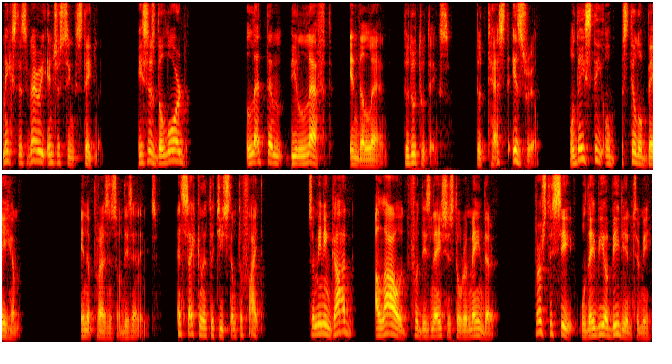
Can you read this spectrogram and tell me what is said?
makes this very interesting statement. He says, The Lord let them be left in the land to do two things to test Israel. Will they still, still obey him in the presence of these enemies? and secondly, to teach them to fight. So, meaning God allowed for these nations to remain there. First, to see, will they be obedient to me?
